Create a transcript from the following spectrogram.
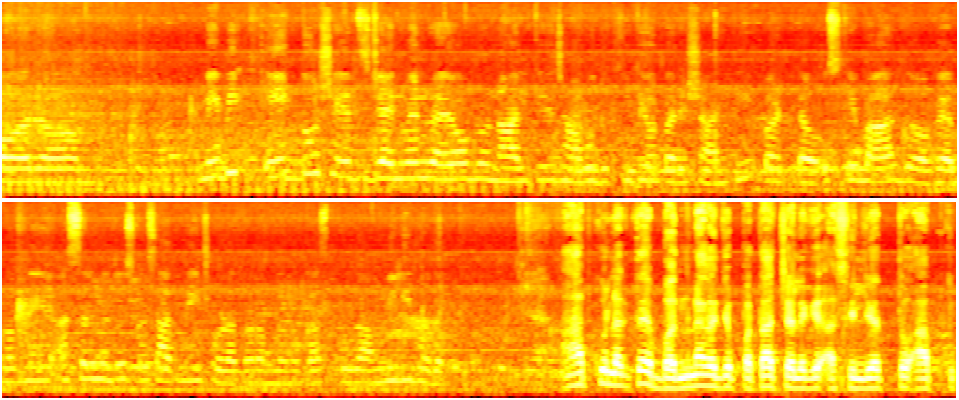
और मे बी एक दो शेड्स जेनुअन रहे हो मृणाल के जहाँ वो दुखी थी और परेशान थी बट उसके बाद वैभव ने असल में तो उसका साथ नहीं छोड़ा था और हम दोनों का पूरा मिली भगत। आपको लगता है बंदना का जब पता चलेगा असलियत तो आपको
